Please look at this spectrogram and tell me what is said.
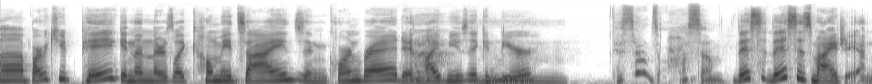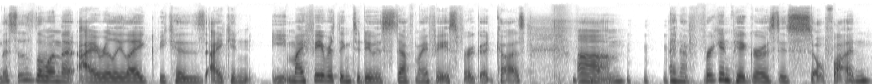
Uh, barbecued pig, and then there's like homemade sides and cornbread and live music and beer. Mm, this sounds awesome. This this is my jam. This is the one that I really like because I can eat. My favorite thing to do is stuff my face for a good cause, um, and a freaking pig roast is so fun.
